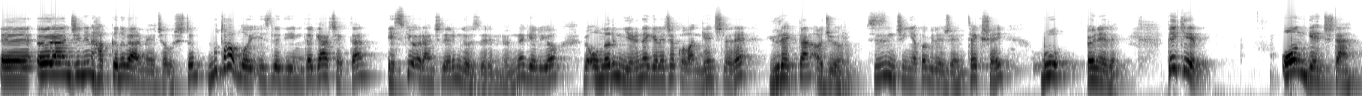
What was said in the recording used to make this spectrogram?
Ee, öğrencinin hakkını vermeye çalıştım. Bu tabloyu izlediğimde gerçekten eski öğrencilerim gözlerimin önüne geliyor ve onların yerine gelecek olan gençlere yürekten acıyorum. Sizin için yapabileceğim tek şey bu öneri. Peki 10 gençten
